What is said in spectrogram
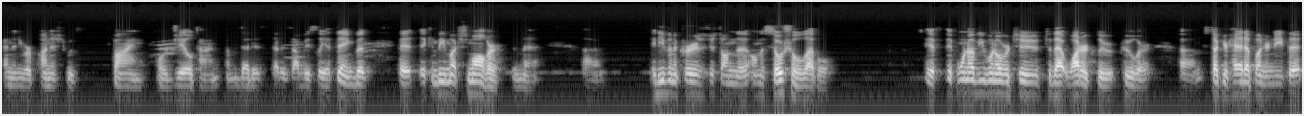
and then you are punished with fine or jail time. I mean, that is that is obviously a thing, but it, it can be much smaller than that. Uh, it even occurs just on the on the social level. If if one of you went over to to that water cooler, um, stuck your head up underneath it,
